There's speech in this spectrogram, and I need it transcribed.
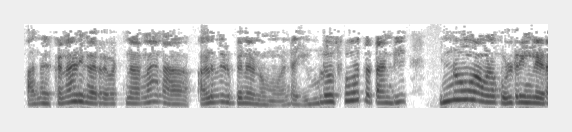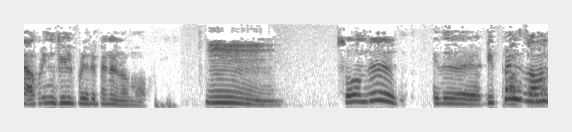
அந்த கண்ணாடிக்காரரை வெட்டினார்னா நான் அழுதுருப்பேன்னு என்னமோ ஏன்டா இவ்வளவு சோகத்தை தாண்டி இன்னும் அவனை கொள்றீங்களேடா அப்படின்னு ஃபீல் பண்ணிருப்பேன்னு என்னமோ. சோ வந்து இது டிபெண்ட்ஸ் ஆன்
